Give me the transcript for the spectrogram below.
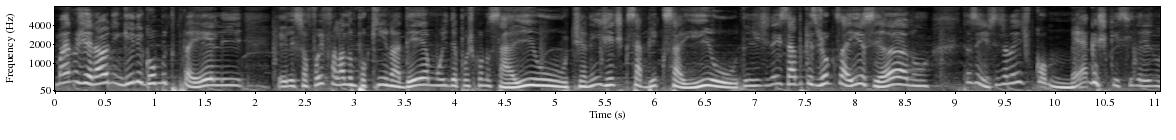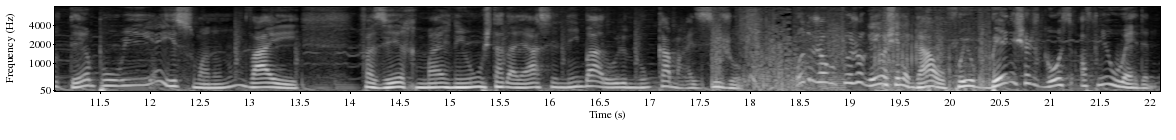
mas no geral ninguém ligou muito para ele, ele só foi falado um pouquinho na demo e depois quando saiu, tinha nem gente que sabia que saiu, tem gente nem sabe que esse jogo saiu esse ano. Então assim, sinceramente ficou mega esquecido ali no tempo e é isso, mano, não vai fazer mais nenhum estardalhaço nem barulho nunca mais esse jogo. Outro jogo que eu joguei eu achei legal foi o Banisher's Ghost of New Eden.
